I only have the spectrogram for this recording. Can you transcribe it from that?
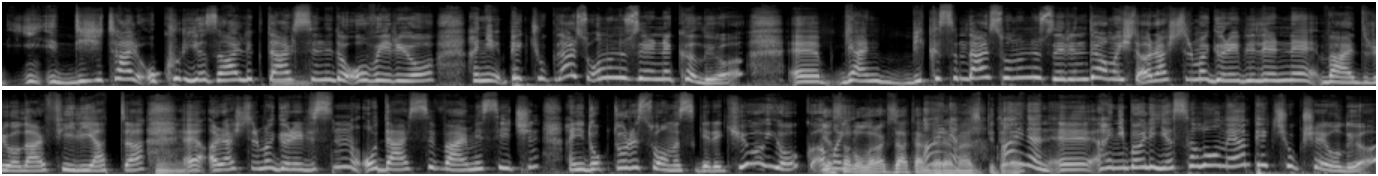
dijital okur yazarlık dersini de o veriyor. Hani pek çok ders onun üzerine kalıyor. E, yani bir kısım ders onun üzerinde ama işte araştırma görevlilerine verdiriyorlar fiiliyatta. E, araştırma görevlisinin o dersi vermesi için hani doktorası olması gerekiyor. Yok ama Yasal olarak zaten veremez bir de. Aynen e, hani böyle yasal olmayan pek çok şey oluyor.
